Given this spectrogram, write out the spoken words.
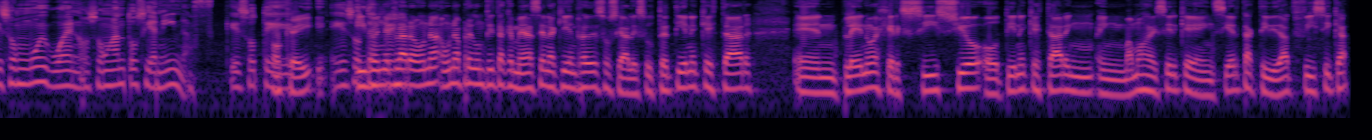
que son muy buenos, son antocianinas, que eso te... Ok, y, eso y te doña Clara, una, una preguntita que me hacen aquí en redes sociales. ¿Usted tiene que estar en pleno ejercicio o tiene que estar en, en, vamos a decir que en cierta actividad física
